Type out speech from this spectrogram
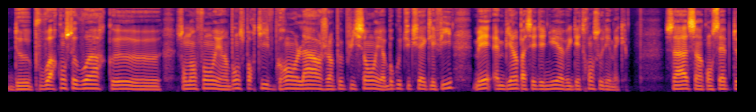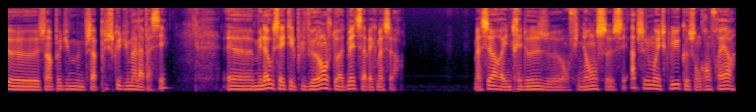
de pouvoir concevoir que son enfant est un bon sportif, grand, large, un peu puissant et a beaucoup de succès avec les filles, mais aime bien passer des nuits avec des trans ou des mecs. Ça, c'est un concept, un peu du, ça a plus que du mal à passer. Mais là où ça a été le plus violent, je dois admettre, c'est avec ma sœur. Ma sœur est une tradeuse euh, en finance. C'est absolument exclu que son grand frère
